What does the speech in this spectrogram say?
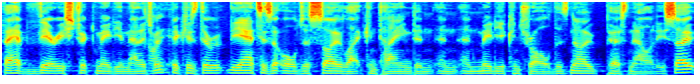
they have very strict media management oh, because the the answers are all just so like contained and, and, and media controlled. There's no personality. So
